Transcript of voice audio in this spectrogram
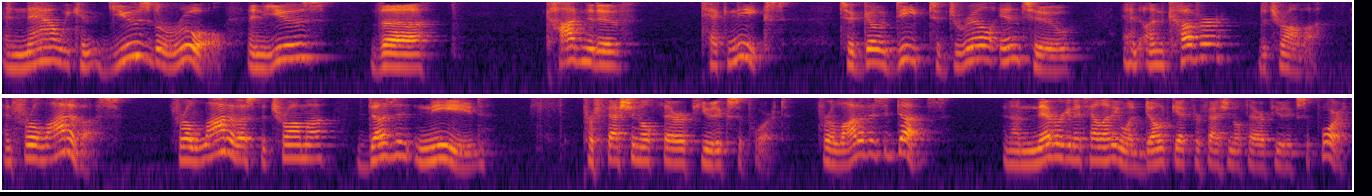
And now we can use the rule and use the cognitive techniques to go deep, to drill into and uncover the trauma. And for a lot of us, for a lot of us, the trauma doesn't need professional therapeutic support. For a lot of us, it does. And I'm never going to tell anyone don't get professional therapeutic support.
